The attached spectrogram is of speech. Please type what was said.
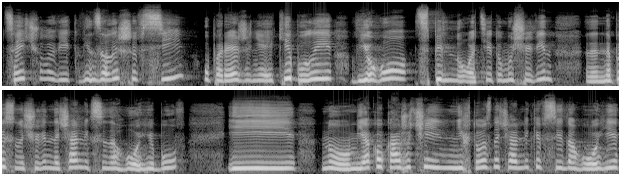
цей чоловік він залишив всі упередження, які були в його спільноті, тому що він написано, що він начальник синагоги був. І, ну, м'яко кажучи, ніхто з начальників синагоги,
